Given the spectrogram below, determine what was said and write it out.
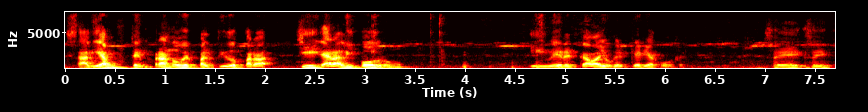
salía temprano del partido para llegar al hipódromo y ver el caballo que él quería correr. Sí, sí.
